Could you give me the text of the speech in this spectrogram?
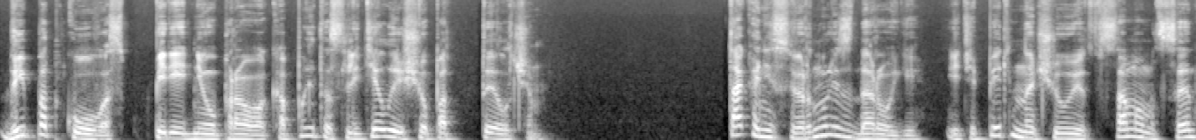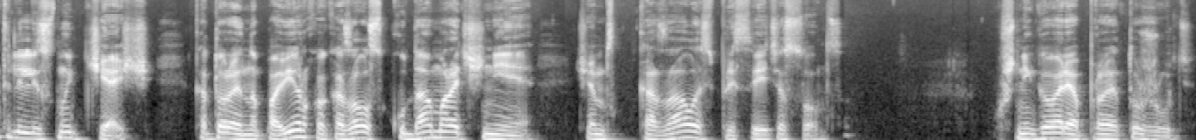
Да и подкова с переднего правого копыта слетела еще под Телчем. Так они свернули с дороги и теперь ночуют в самом центре лесной чащи, которая на поверху оказалась куда мрачнее, чем казалось при свете солнца. Уж не говоря про эту жуть.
